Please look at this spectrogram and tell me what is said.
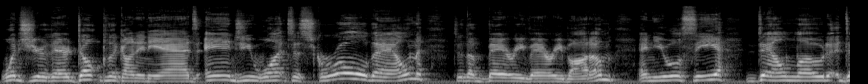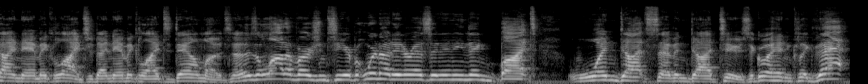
Once you're there, don't click on any ads, and you want to scroll down to the very, very bottom, and you will see download dynamic lights, or dynamic lights downloads. Now, there's a lot of versions here, but we're not interested in anything but 1.7.2. So go ahead and click that,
